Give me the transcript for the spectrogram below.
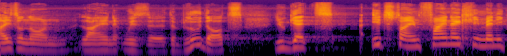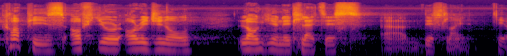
isonorm line with the, the, blue dots, you get each time finitely many copies of your original log unit lattice, uh, this line here.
